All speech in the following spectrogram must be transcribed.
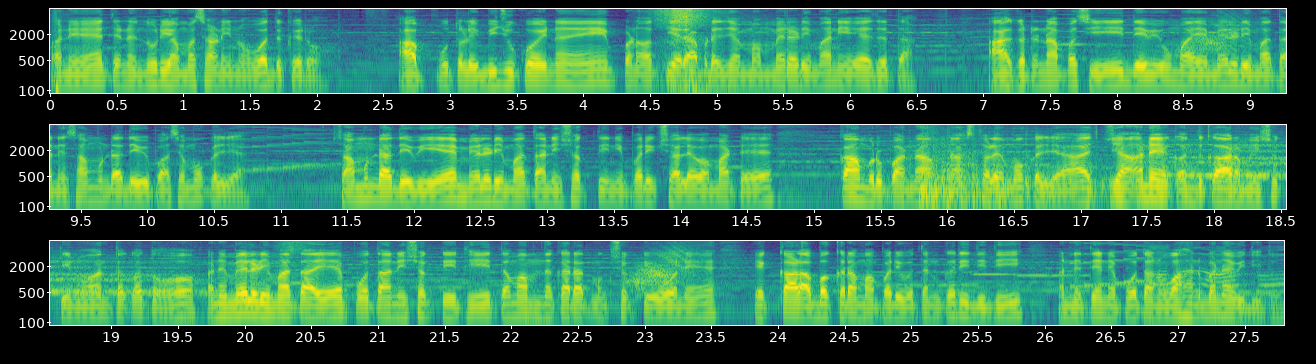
અને તેણે નુરિયા મસાણીનો વધ કર્યો. આ પૂતળી બીજું કોઈ નહીં, પણ અત્યારે આપણે જેમ મેલડી માનીએ એ જ હતા. આ ઘટના પછી દેવી ઉમાએ મેલડી માતાને ચામુંડા દેવી પાસે મોકલ્યા. ચામુંડા દેવીએ મેલડી માતાની શક્તિની પરીક્ષા લેવા માટે કામરૂપા નામના સ્થળે મોકલ્યા. જ્યાં અનેક અંધકારમય શક્તિનો આંતક હતો અને મેલડી માતાએ પોતાની શક્તિથી તમામ નકારાત્મક શક્તિઓને એક કાળા બકરામાં પરિવર્તન કરી દીધી અને તેને પોતાનું વાહન બનાવી દીધું.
